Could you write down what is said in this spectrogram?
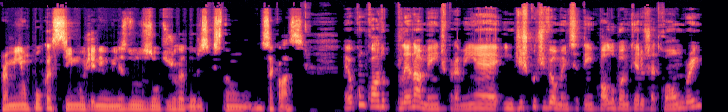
para mim é um pouco acima o Jalen Williams dos outros jogadores que estão nessa classe. Eu concordo plenamente. Para mim é indiscutivelmente você tem Paulo Banqueiro e Chet Holmgren,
